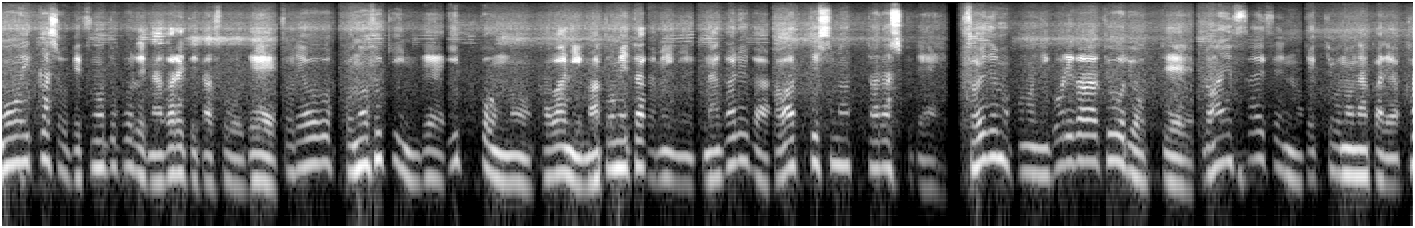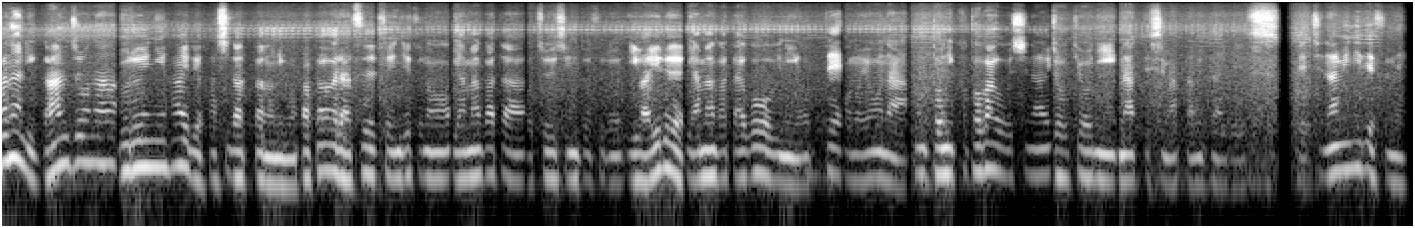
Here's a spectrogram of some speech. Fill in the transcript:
もう一箇所別のところで流れてたそうで、それをこの付近で一本の川にまとめたために流れが変わってしまったらしくて、それでもこの濁り川橋梁って、磐越西線の鉄橋の中ではかなり頑丈な部類に入る橋だったのにもかかわらず、先日の山形を中心とする、いわゆる山形豪雨によって、このような本当に言葉を失う状況になってしまったみたいです。でちなみにですね、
